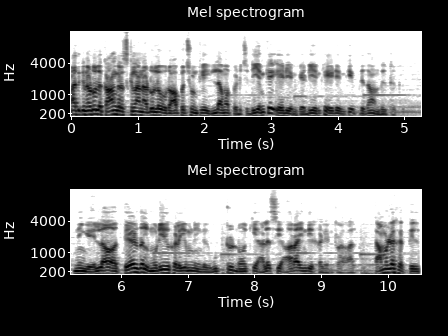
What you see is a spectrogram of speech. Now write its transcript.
அதுக்கு நடுவில் காங்கிரஸ்க்கெல்லாம் நடுவில் ஒரு ஆப்பர்ச்சுனிட்டியே இல்லாம போயிடுச்சு. டிஎம்கே ஏடிஎம்கே டிஎம்கே ஏடிஎம்கே இப்படி தான் வந்துட்டு இருக்கு. நீங்க எல்லா தேர்தல் முடிவுகளையும் நீங்கள் உற்று நோக்கி அலசி ஆராய்ந்தீர்கள் என்றால் தமிழகத்தில்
